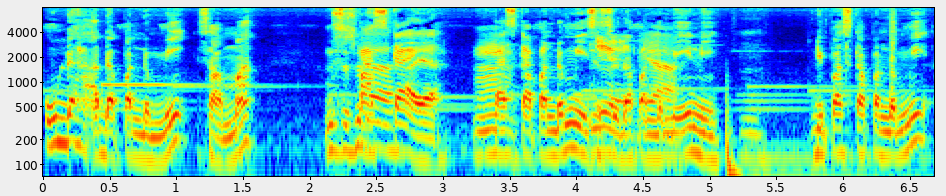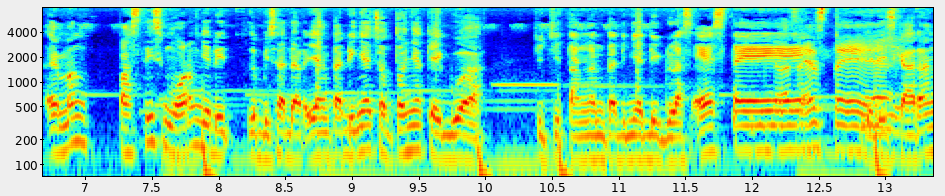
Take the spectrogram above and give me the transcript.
udah ada pandemi sama sesudah. pasca ya. Pasca pandemi sesudah Iya, pandemi iya. ini. Di pasca pandemi emang pasti semua orang jadi lebih sadar. Yang tadinya contohnya kayak gua cuci tangan tadinya di gelas es teh. gelas es teh. Jadi sekarang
